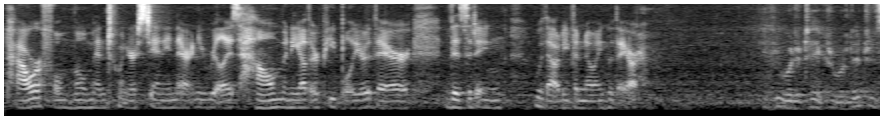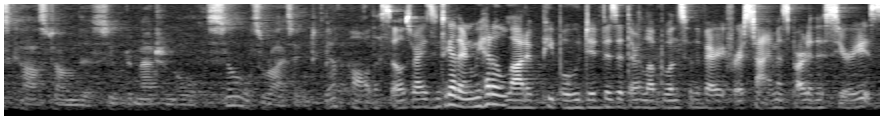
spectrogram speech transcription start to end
powerful moment when you're standing there and you realize how many other people you're there visiting without even knowing who they are. If you were to take a religious cast on this, you would imagine all the souls rising together. All the souls rising together. And we had a lot of people who did visit their loved ones for the very first time as part of this series.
